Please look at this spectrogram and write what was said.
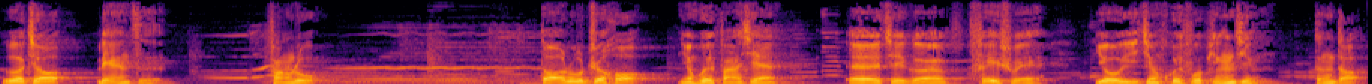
阿胶莲子放入，倒入之后，您会发现，呃，这个沸水又已经恢复平静。等到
